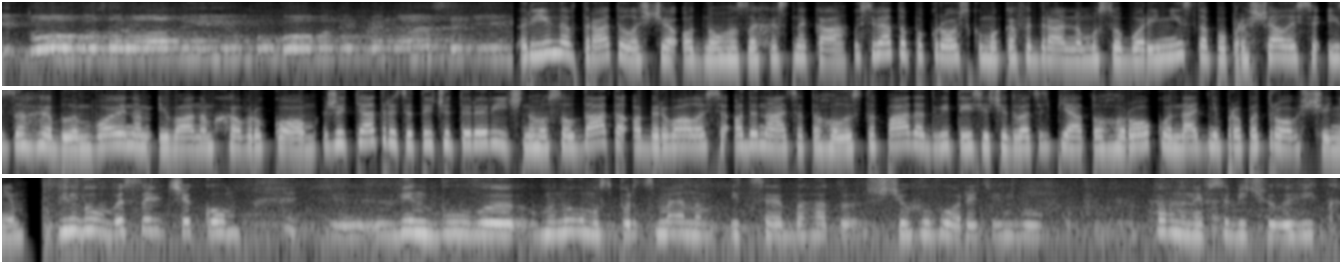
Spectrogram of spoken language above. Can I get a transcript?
і того заради, кого вони принесені. Рівне втратило ще одного захисника. У Свято-Покровському кафедральному соборі міста попрощалися із загиблим воїном Іваном Хавруком. Життя 34-річного солдата обірвалося 11 листопада 2025 року на Дніпропетровщині. Він був весельчаком, е, він був е, в минулому спортсменом, і це багато що говорить. Він був впевнений в собі чоловік.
